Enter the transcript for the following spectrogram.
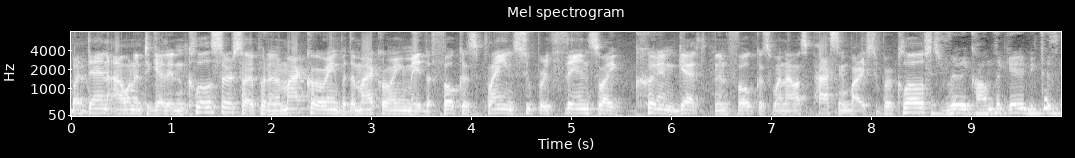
but then I wanted to get in closer, so I put in a macro ring, but the macro ring made the focus plane super thin, so I couldn't get in focus when I was passing by super close. It's really complicated because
